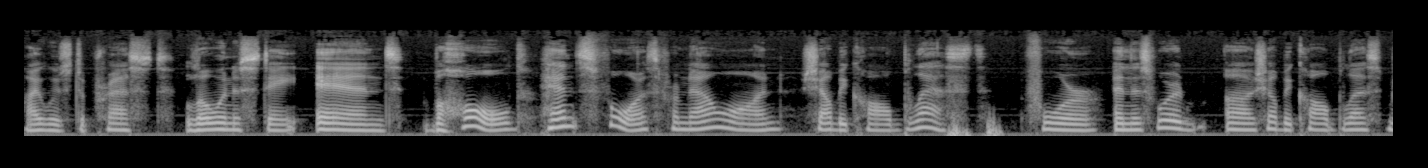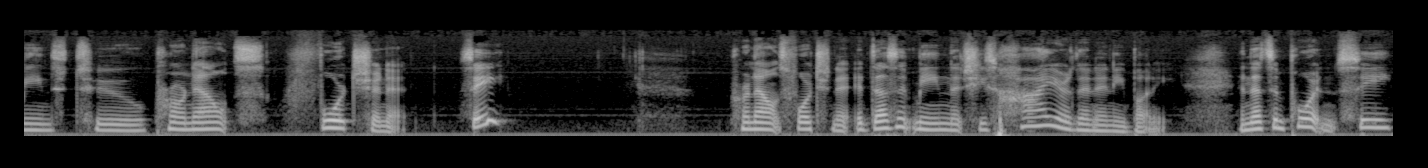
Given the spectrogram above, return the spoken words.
I was depressed, low in estate, and behold, henceforth, from now on, shall be called blessed. For, and this word uh, shall be called blessed means to pronounce fortunate. See? Pronounce fortunate. It doesn't mean that she's higher than anybody. And that's important. See,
